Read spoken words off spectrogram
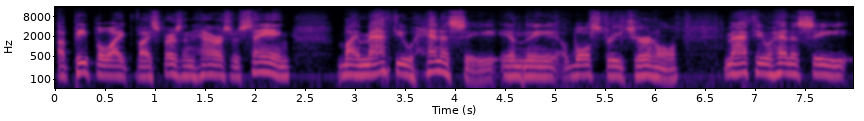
uh, people like Vice President Harris are saying by Matthew Hennessy in the Wall Street Journal. Matthew Hennessy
